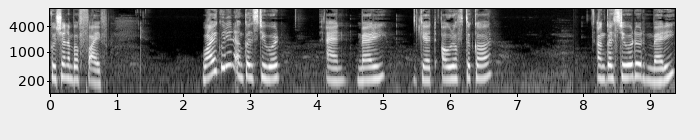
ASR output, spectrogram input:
क्वेश्चन नंबर फाइव why couldn't Uncle Stewart and Mary get out of the car? Uncle Stewart और मैरी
